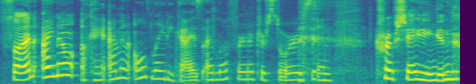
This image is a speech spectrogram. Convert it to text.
fun, I know. Okay, I'm an old lady, guys. I love furniture stores and crocheting and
